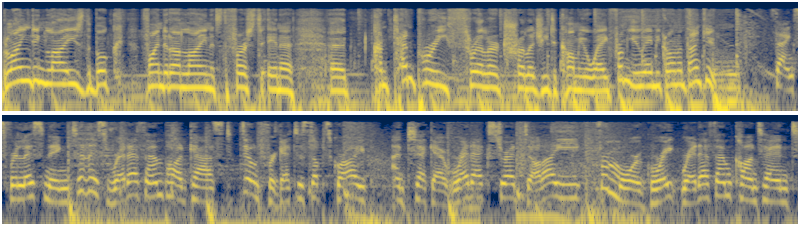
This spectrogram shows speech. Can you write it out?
Blinding Lies, the book. Find it online. It's the first in a, a contemporary thriller trilogy to come your way. From you, Amy Cronin. Thank you. Thanks for listening to this Red FM podcast. Don't forget to subscribe and check out redextra.ie for more great Red FM content.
